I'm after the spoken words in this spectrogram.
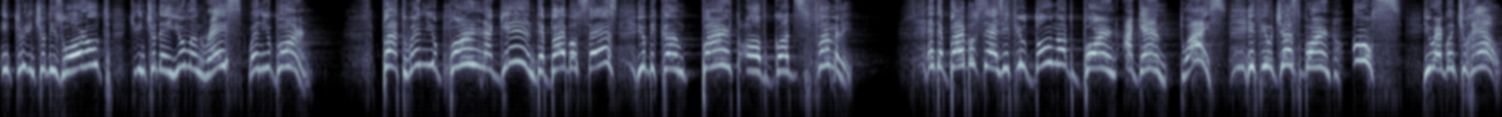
into, into this world, into the human race when you're born. But when you're born again, the Bible says you become part of God's family. And the Bible says if you do not born again twice, if you just born once, you are going to hell.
